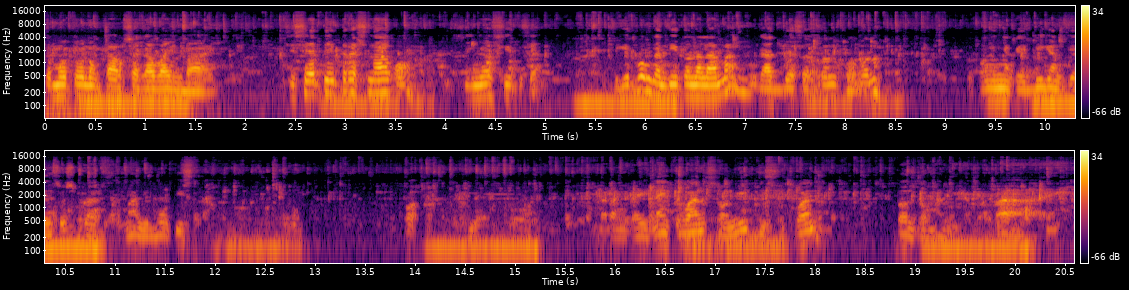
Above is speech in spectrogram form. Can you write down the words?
tumutulong ako sa gawain bahay. Si 73 na ako, senior citizen. Sige po, hanggang dito na lamang. God bless us all po. Ano? Ang inyong kaibigan, Jesus, Brother Manny Bautista. Po. Barangay 91, Sonny, District 1, Tondo, Manila. Bye-bye.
